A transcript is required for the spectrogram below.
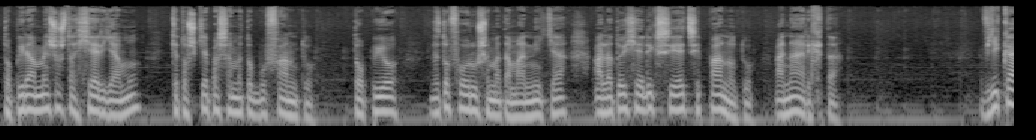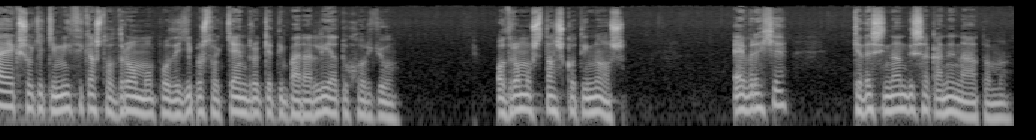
το πήρα αμέσως στα χέρια μου και το σκέπασα με τον μπουφάν του, το οποίο δεν το φορούσε με τα μανίκια, αλλά το είχε ρίξει έτσι πάνω του, ανάρριχτα. Βγήκα έξω και κινήθηκα στο δρόμο που οδηγεί προς το κέντρο και την παραλία του χωριού. Ο δρόμος ήταν σκοτεινός. Έβρεχε και δεν συνάντησα κανένα άτομο.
